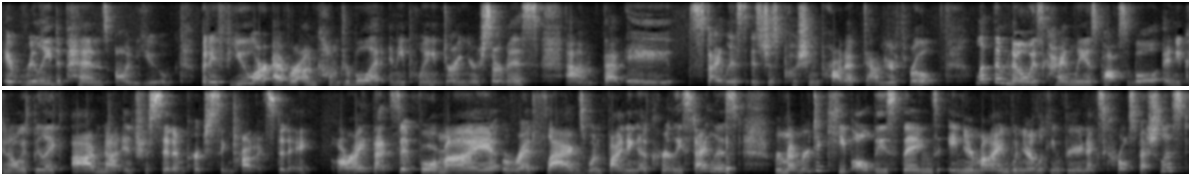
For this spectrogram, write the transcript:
It really depends on you. But if you are ever uncomfortable at any point during your service um, that a stylist is just pushing product down your throat, let them know as kindly as possible. And you can always be like, I'm not interested in purchasing products today. All right, that's it for my red flags when finding a curly stylist. Remember to keep all these things in your mind when you're looking for your next curl specialist.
